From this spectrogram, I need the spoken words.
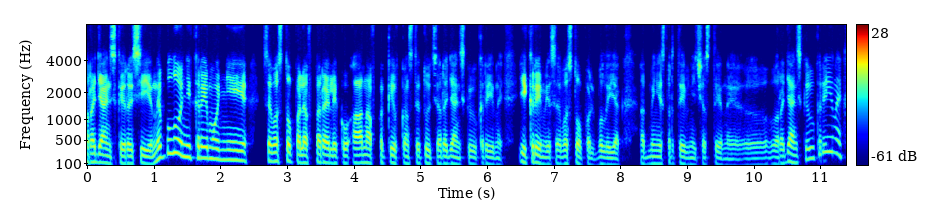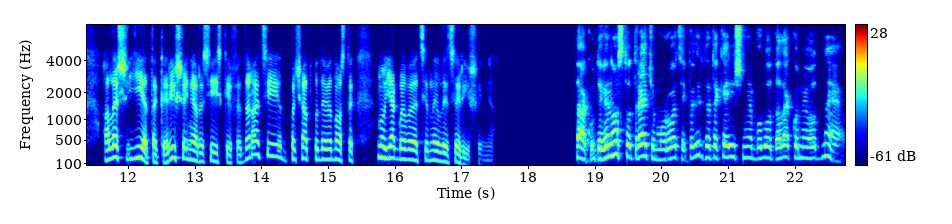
Радянської Росії не було ні Криму, ні Севастополя в переліку, а навпаки, в Конституції Радянської України і Крим, і Севастополь були як адміністративні частини радянської України, але ж є таке рішення Російської Федерації початку 90-х. Ну як би ви оцінили це рішення? Так, у 93-му році, повірте, таке рішення було далеко не одне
